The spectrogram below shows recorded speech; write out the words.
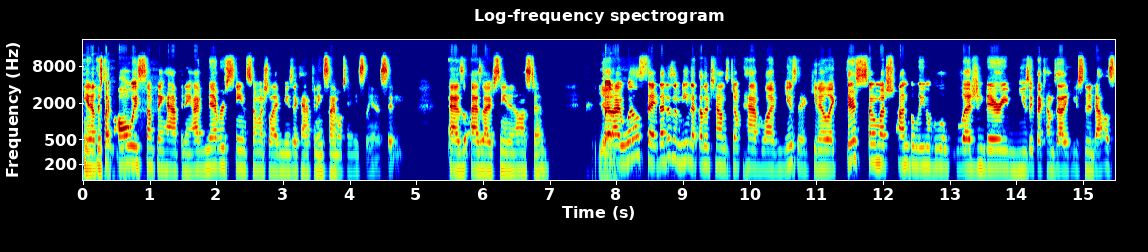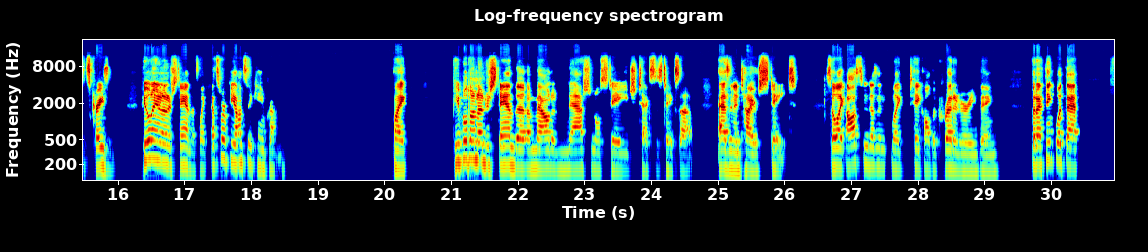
You know, there's like always something happening. I've never seen so much live music happening simultaneously in a city as as I've seen in Austin. Yeah, But I will say that doesn't mean that other towns don't have live music. You know, like there's so much unbelievable legendary music that comes out of Houston and Dallas. It's crazy. People don't even understand. That's like that's where Beyonce came from. Like people don't understand the amount of national stage Texas takes up as an entire state. So like Austin doesn't like take all the credit or anything. But I think what that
